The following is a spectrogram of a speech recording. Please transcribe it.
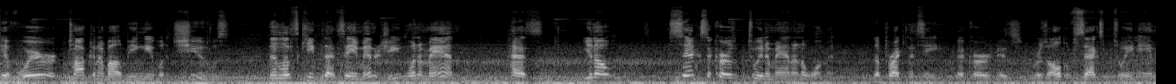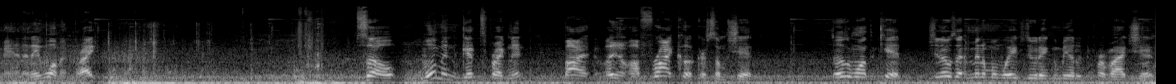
if we're talking about being able to choose, then let's keep that same energy when a man has, you know, sex occurs between a man and a woman the pregnancy occurred as a result of sex between a man and a woman, right? So, woman gets pregnant by you know, a fry cook or some shit. Doesn't want the kid. She knows that minimum wage dude ain't gonna be able to provide shit.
